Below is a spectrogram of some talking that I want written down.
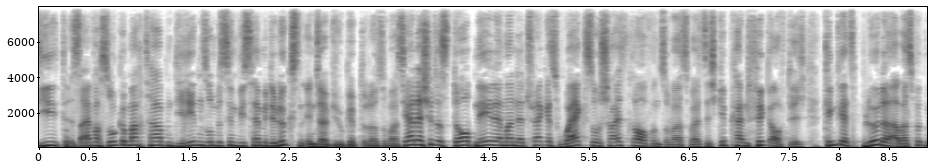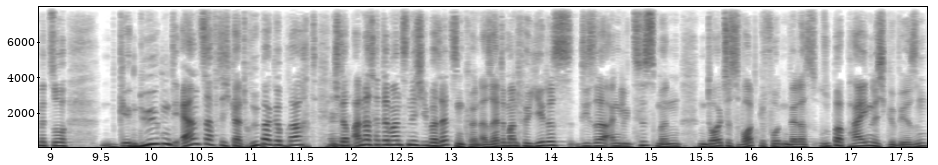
die es einfach so gemacht haben, die reden so ein bisschen wie Sammy Deluxe ein Interview gibt oder sowas. Ja, der Shit ist dope, nee, der Mann, der Track ist wack, so scheiß drauf und sowas, weißt du, ich gebe keinen Fick auf dich. Klingt jetzt blöder, aber es wird mit so genügend Ernsthaftigkeit rübergebracht. Mhm. Ich glaube, anders hätte man es nicht übersetzen können. Also hätte man für jedes dieser Anglizismen ein deutsches Wort gefunden, wäre das super peinlich gewesen.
